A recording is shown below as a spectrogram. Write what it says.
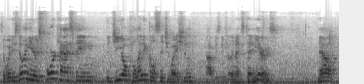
So, what he's doing here is forecasting the geopolitical situation, obviously, for the next 10 years. Now,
